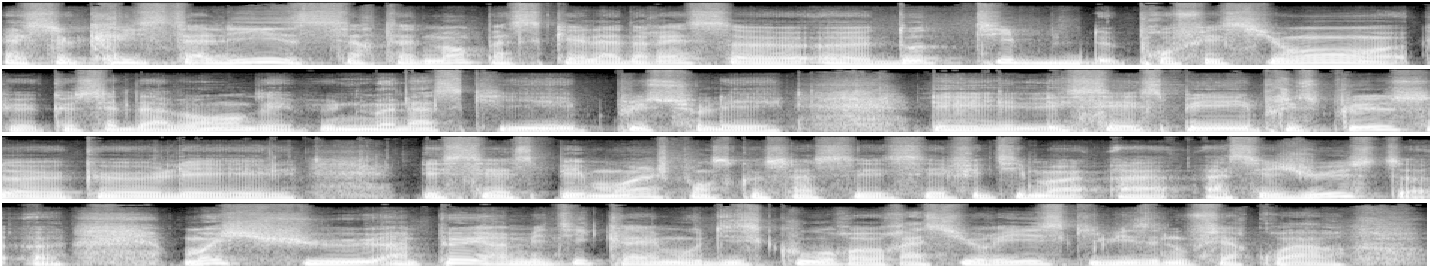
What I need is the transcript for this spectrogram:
elle se cristallise certainement parce qu'elle adresse euh, euh, d'autres types de professions que, que celle d'avant, une menace qui est plus sur les, les, les CSP plus plus euh, que les, les CSP moins. Je pense que ça, c'est c'est effectivement assez juste. Moi, je suis un peu hermétique quand même au discours rassuriste qui vise à nous faire croire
